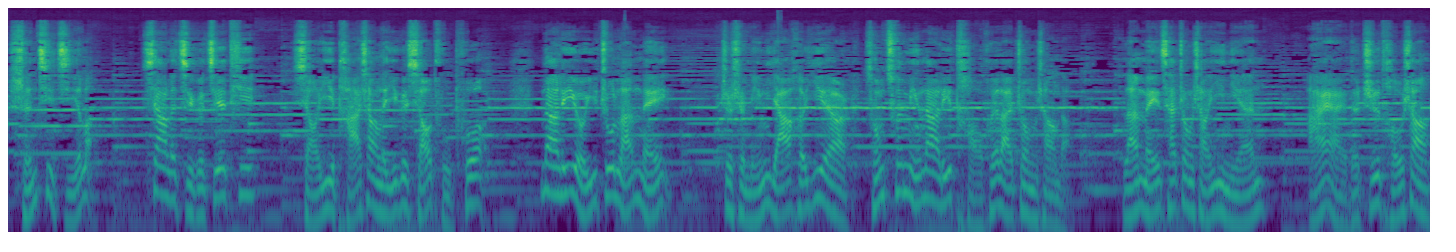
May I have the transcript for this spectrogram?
神气极了。下了几个阶梯，小易爬上了一个小土坡，那里有一株蓝莓，这是明芽和叶儿从村民那里讨回来种上的，蓝莓才种上一年。矮矮的枝头上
